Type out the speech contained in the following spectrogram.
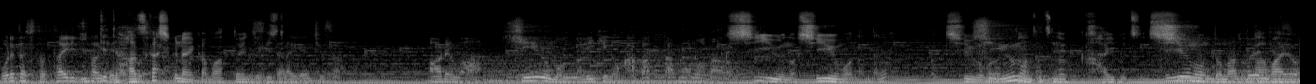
俺たちと対立言って関係て恥ずかしくないかマッドエンジェルス。薄汚い連中さあれは私有門の息のかかったものだろう。シユのシユモンなんだね。中シユ国のモン伝説の怪物シユモンとマッドエンジェルスは名前を。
